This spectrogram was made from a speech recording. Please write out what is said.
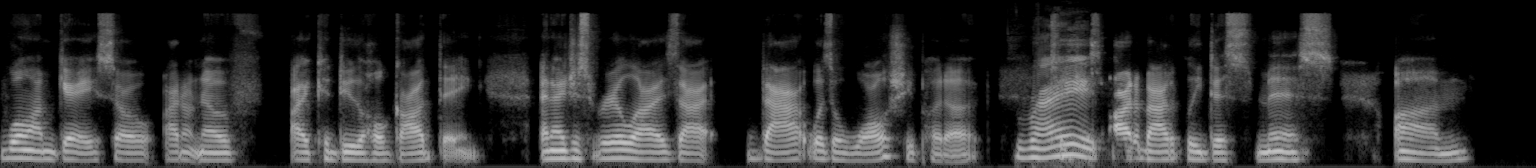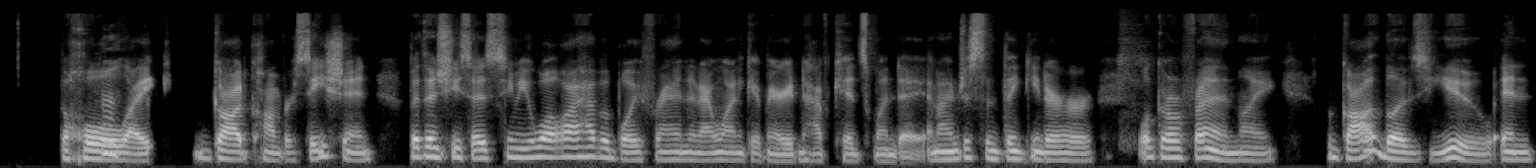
well, I'm gay, so I don't know if I could do the whole God thing. And I just realized that that was a wall she put up. Right. To automatically dismiss um the whole hmm. like God conversation. But then she says to me, Well, I have a boyfriend and I want to get married and have kids one day. And I'm just in thinking to her, Well, girlfriend, like God loves you and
